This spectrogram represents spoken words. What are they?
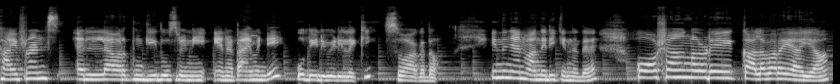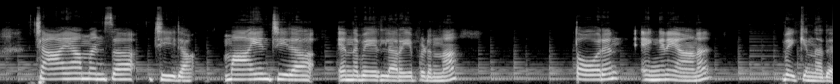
ഹായ് ഫ്രണ്ട്സ് എല്ലാവർക്കും ഗീതു ശ്രീനി എന്റർടൈൻമെന്റ് പുതിയൊരു വീഡിയോയിലേക്ക് സ്വാഗതം. ഇന്ന് ഞാൻ വന്നിരിക്കുന്നത് പോഷകങ്ങളുടെ കലവറയായ ചായാമൻസ ചീര മായൻ ചീര എന്ന പേരിൽ അറിയപ്പെടുന്ന തോരൻ എങ്ങനെയാണ് വെക്കുന്നത്?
